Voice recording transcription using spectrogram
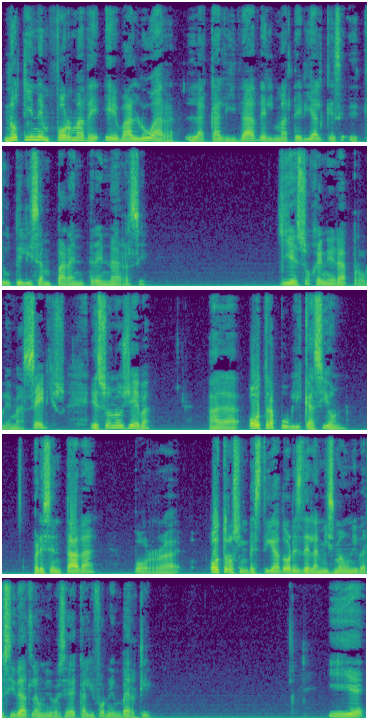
no tienen forma de evaluar la calidad del material que, que utilizan para entrenarse. Y eso genera problemas serios. Eso nos lleva a otra publicación presentada por uh, otros investigadores de la misma universidad, la Universidad de California en Berkeley. Y eh,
